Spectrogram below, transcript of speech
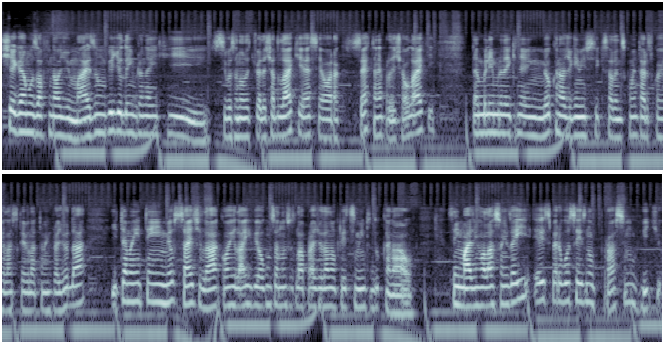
Chegamos ao final de mais um vídeo, lembrando aí que se você não tiver deixado o like, essa é a hora certa, né, para deixar o like. Também lembrando aí que tem meu canal de games fixado nos comentários, corre lá, escreve lá também para ajudar. E também tem meu site lá, corre lá e vê alguns anúncios lá para ajudar no crescimento do canal. Sem mais enrolações aí, eu espero vocês no próximo vídeo.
